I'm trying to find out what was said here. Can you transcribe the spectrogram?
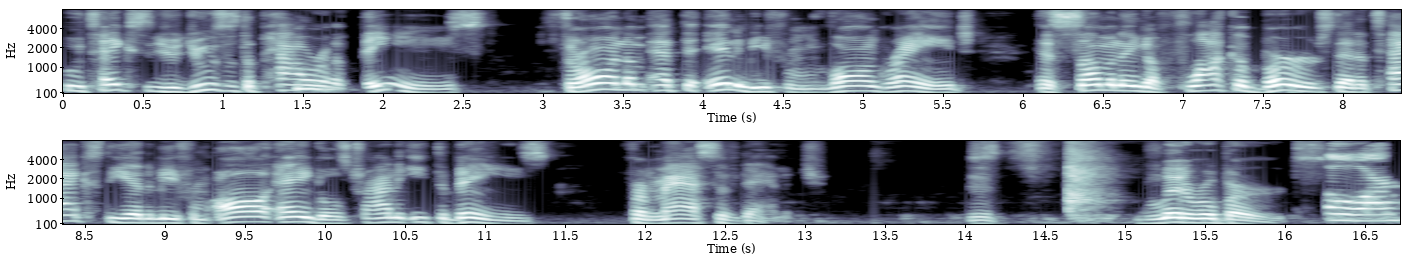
who takes you uses the power of beans, throwing them at the enemy from long range and summoning a flock of birds that attacks the enemy from all angles, trying to eat the beans for massive damage. Just literal birds. Or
